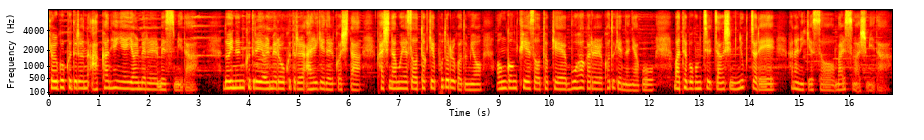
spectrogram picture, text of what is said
결국 그들은 악한 행위의 열매를 맺습니다. 너희는 그들의 열매로 그들을 알게 될 것이다. 가시나무에서 어떻게 포도를 거두며 엉겅퀴에서 어떻게 무화과를 거두겠느냐고 마태복음 7장 16절에 하나님께서 말씀하십니다.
